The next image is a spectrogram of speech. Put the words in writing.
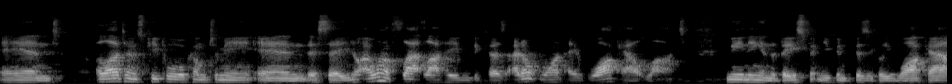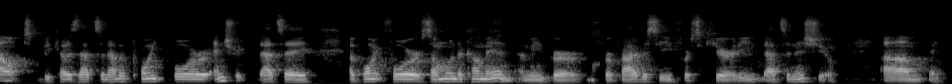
And a lot of times people will come to me and they say, you know, I want a flat lot, Hayden, because I don't want a walkout lot, meaning in the basement you can physically walk out, because that's another point for entry. That's a, a point for someone to come in. I mean, for, for privacy, for security, that's an issue. Um, it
